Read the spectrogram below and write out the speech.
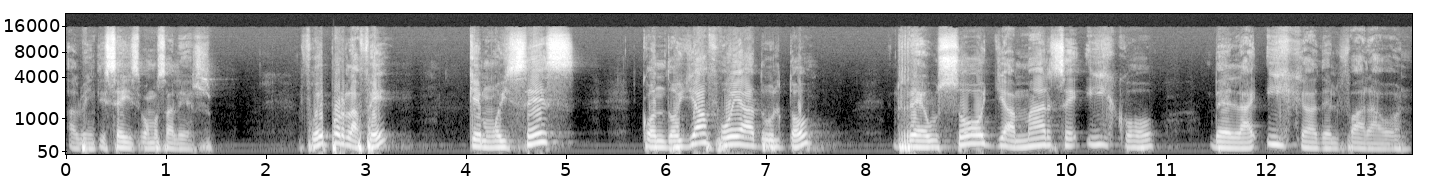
al 26 vamos a leer. Fue por la fe que Moisés, cuando ya fue adulto, rehusó llamarse hijo de la hija del faraón.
